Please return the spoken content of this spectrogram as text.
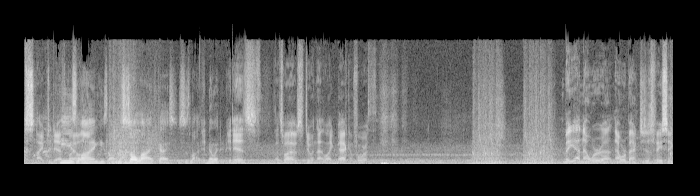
sniped to death. He's lying. He's lying. This is all live, guys. This is live. It- no editing. It is. That's why I was doing that like back and forth. But yeah, now we're uh, now we're back to just facing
